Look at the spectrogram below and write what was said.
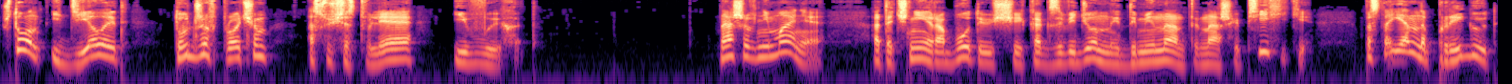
что он и делает, тут же, впрочем, осуществляя и выход. Наше внимание, а точнее работающие как заведенные доминанты нашей психики, постоянно прыгают,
